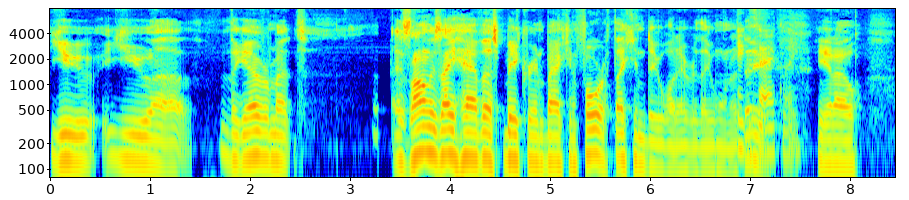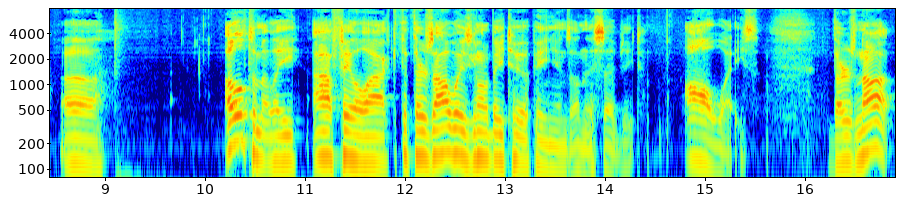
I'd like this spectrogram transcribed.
you, you, uh, the government, as long as they have us bickering back and forth, they can do whatever they want to do. Exactly. You know, uh, ultimately, I feel like that there's always going to be two opinions on this subject. Always. There's not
